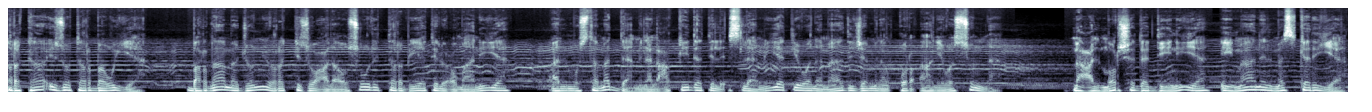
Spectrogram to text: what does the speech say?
ركائز تربوية. برنامج يركز على أصول التربية العمانية المستمدة من العقيدة الإسلامية ونماذج من القرآن والسنة. مع المرشدة الدينية إيمان المسكرية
